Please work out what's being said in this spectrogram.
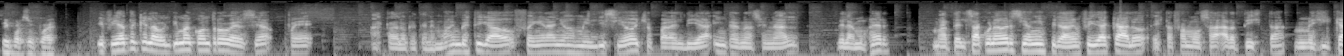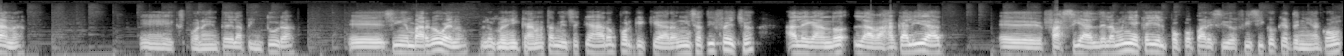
Sí, por supuesto. Y fíjate que la última controversia fue, hasta lo que tenemos investigado, fue en el año 2018 para el Día Internacional de la Mujer. Mattel saca una versión inspirada en Frida Kahlo, esta famosa artista mexicana, eh, exponente de la pintura, eh, sin embargo, bueno, los mexicanos también se quejaron porque quedaron insatisfechos, alegando la baja calidad eh, facial de la muñeca y el poco parecido físico que tenía con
